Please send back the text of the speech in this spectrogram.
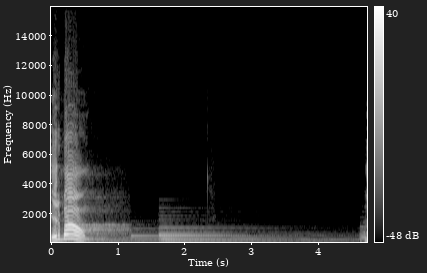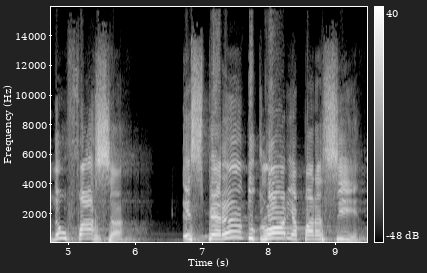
Irmão, não faça esperando glória para si,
